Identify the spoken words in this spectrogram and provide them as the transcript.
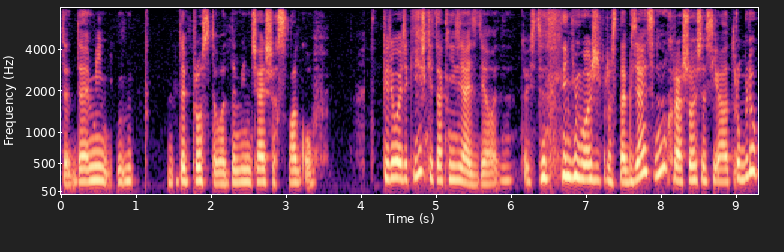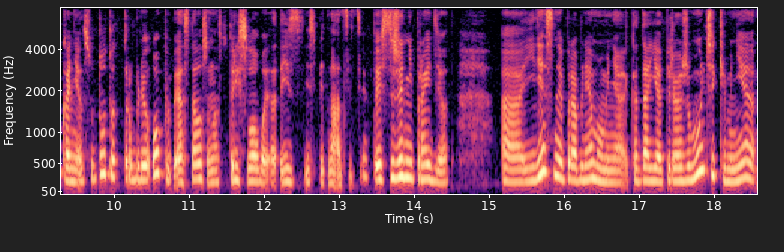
до, до, ми... до просто вот до мельчайших слогов. В переводе книжки так нельзя сделать. То есть ты не можешь просто так взять, ну хорошо, сейчас я отрублю конец, вот тут отрублю, оп, и осталось у нас три слова из, из 15. То есть уже не пройдет. А единственная проблема у меня, когда я перевожу мультики, мне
